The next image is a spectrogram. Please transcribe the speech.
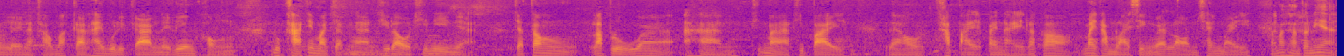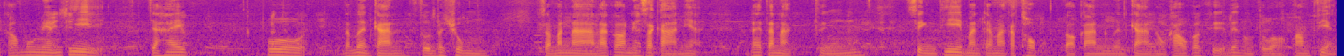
รเลยนะครับ ว่าการให้บริการในเรื่องของลูกค้าที่มาจัดงานที่เราที่นี่เนี่ย จะต้องรับรู้ว่าอาหารที่มาที่ไป แล้วถ้าไปไปไหน แล้วก็ไม่ทำลายสิ่งแวดล้อมใช่ไหมมาตรฐานตัวนี้เขามุ่งเน้นที่จะให้ผู้ดำเนินการศูนย์ประชุมสัมมนาแล้วก็นิทรรศการเนี่ยได้ตระหนักถึงสิ่งที่มันจะมากระทบต่อการดำเนินการของเขาก็คือเรื่องของตัวความเสี่ยง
